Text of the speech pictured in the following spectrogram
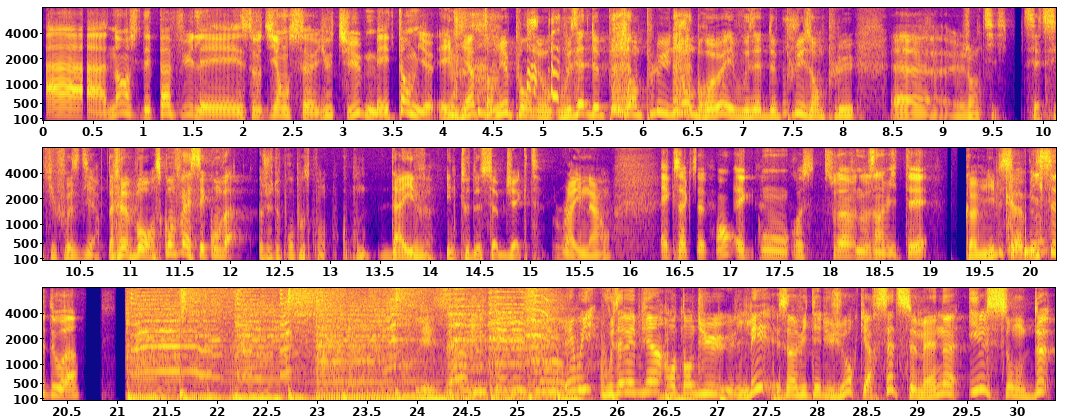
Ah non, je n'ai pas vu les audiences YouTube, mais tant mieux. Eh bien, tant mieux pour nous. Vous êtes de plus en plus nombreux et vous êtes de plus en plus euh, gentils. C'est ce qu'il faut se dire. Bon, ce qu'on fait, c'est qu'on va. Je te propose qu'on dive into the subject right now, Exactement, et qu'on reçoive nos invités comme il se. comme il se doit. Les invités du jour. Et oui, vous avez bien entendu les invités du jour, car cette semaine, ils sont deux.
